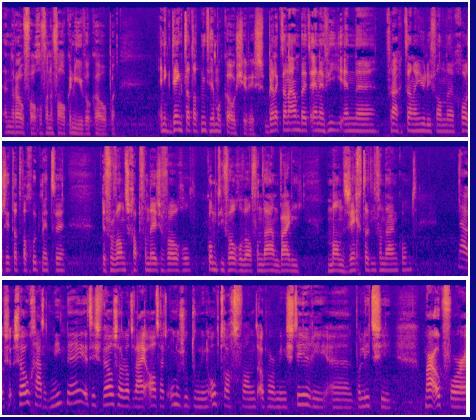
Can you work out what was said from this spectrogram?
een roofvogel van een valkenier wil kopen... en ik denk dat dat niet helemaal kosher is... bel ik dan aan bij het NFI en uh, vraag ik dan aan jullie van... Uh, goh, zit dat wel goed met de verwantschap van deze vogel? Komt die vogel wel vandaan waar die man zegt dat hij vandaan komt? Nou, zo, gaat het niet, nee. Het is wel zo dat wij altijd onderzoek doen in opdracht van het Openbaar Ministerie, de politie. Maar ook voor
